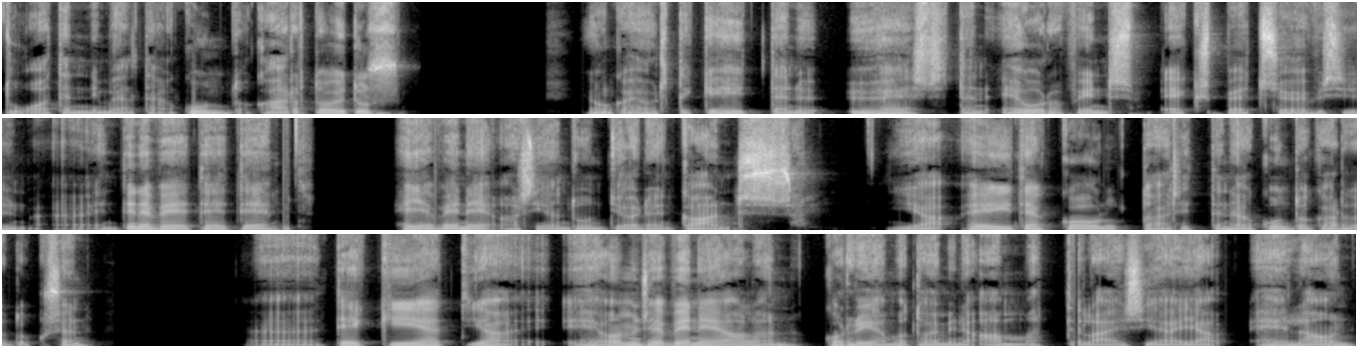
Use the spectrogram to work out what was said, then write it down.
tuote nimeltään kuntokartoitus, jonka he on sitten kehittänyt yhdessä tämän Eurofins Expert Servicesin entinen VTT heidän veneasiantuntijoiden kanssa. Ja he itse kouluttaa sitten nämä kuntokartoituksen tekijät ja he ovat myös venealan korjaamotoiminnan ammattilaisia ja heillä on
